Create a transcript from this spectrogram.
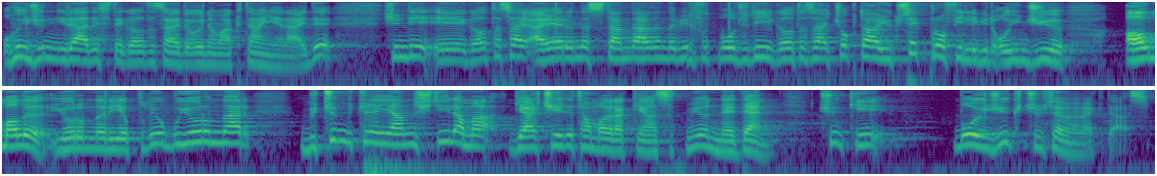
oyuncunun iradesi de Galatasaray'da oynamaktan yanaydı. Şimdi e, Galatasaray ayarında standartında bir futbolcu değil. Galatasaray çok daha yüksek profilli bir oyuncuyu almalı yorumları yapılıyor. Bu yorumlar bütün bütüne yanlış değil ama gerçeği de tam olarak yansıtmıyor. Neden? Çünkü bu oyuncuyu küçümsememek lazım.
